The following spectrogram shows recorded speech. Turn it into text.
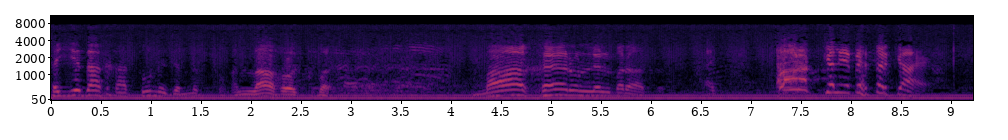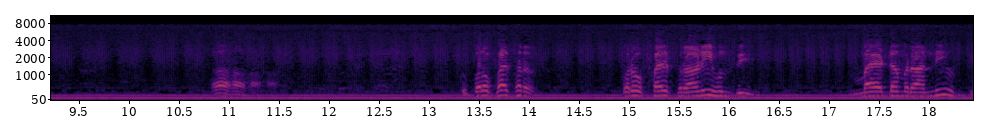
سیدہ خاتون جنت تو۔ اللہ اکبر۔ ما خیر للمرات عورت کے لیے بہتر کیا ہے؟ ہاں ہاں ہاں ہاں۔ پروفیسر پروفیسرانی ہوں میڈم رانی ہوں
